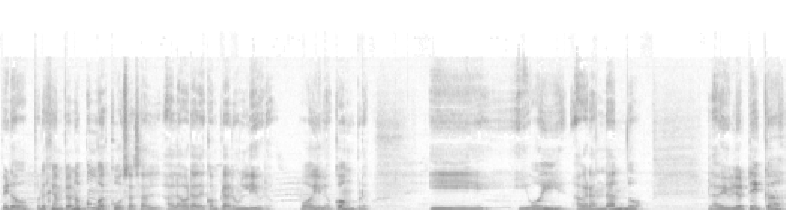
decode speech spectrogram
Pero, por ejemplo, no pongo excusas a la hora de comprar un libro. Voy y lo compro. Y, y voy agrandando la biblioteca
